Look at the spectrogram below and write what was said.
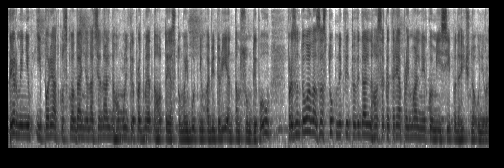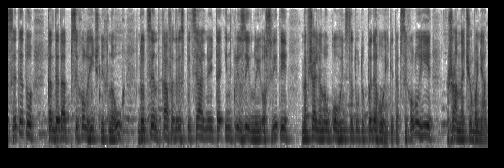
термінів і порядку складання національного мультипредметного тесту майбутнім абітурієнтам СумДПУ презентувала заступник відповідального секретаря приймальної комісії педагогічного університету, кандидат психологічних наук, доцент кафедри спеціальної та інклюзивної освіти навчально-наукового інституту педагогіки та психології Жанна Чобанян.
